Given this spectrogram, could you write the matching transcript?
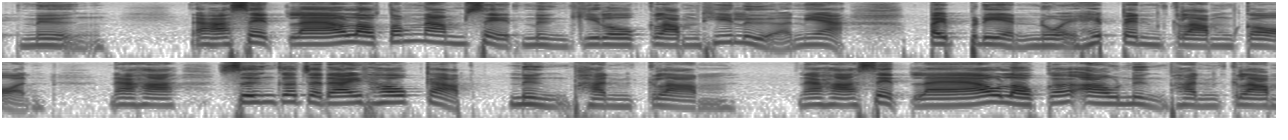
ษ 1 นะคะ เสร็จแล้วเราต้องนำเศษ 1 กิโลกรัมที่เหลือเนี่ยไปเปลี่ยนหน่วยให้เป็นกรัมก่อนนะคะ ซึ่งก็จะได้เท่ากับ 1,000 กรัมนะคะ เสร็จแล้วเราก็เอา 1,000 กรัม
